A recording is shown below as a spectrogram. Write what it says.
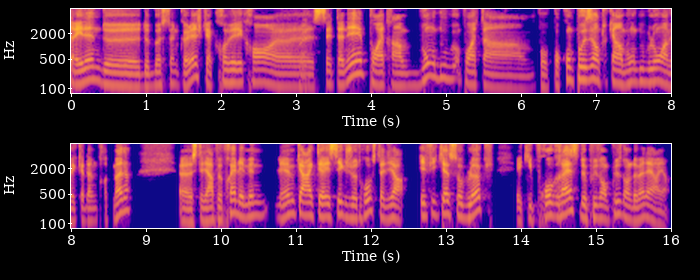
Tyden de, de, Boston College, qui a crevé l'écran euh, cette année pour être un bon doublon, pour être un, pour, pour, composer en tout cas un bon doublon avec Adam Trotman. Euh, c'est-à-dire à peu près les mêmes les mêmes caractéristiques, je trouve, c'est-à-dire efficace au bloc et qui progresse de plus en plus dans le domaine aérien.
